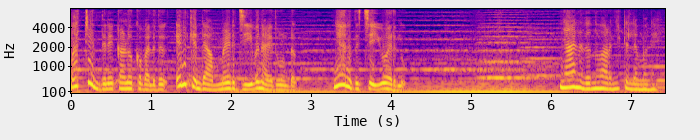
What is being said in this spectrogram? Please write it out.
മറ്റെന്തിനേക്കാളൊക്കെ വലുത് എനിക്ക് എന്റെ അമ്മയുടെ ജീവനായതുകൊണ്ട് ഞാനത് ചെയ്യുമായിരുന്നു. ഞാനിതൊന്നും അറിഞ്ഞിട്ടില്ല മോനെ.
